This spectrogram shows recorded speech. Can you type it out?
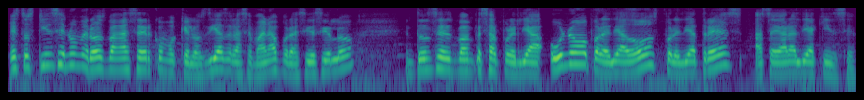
Estos 15 números van a ser como que los días de la semana, por así decirlo. Entonces va a empezar por el día 1, por el día 2, por el día 3, hasta llegar al día 15.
